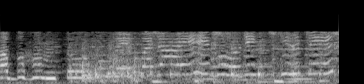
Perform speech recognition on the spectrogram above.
अब हम तो हुए पलाए गोरे खिलते हैं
